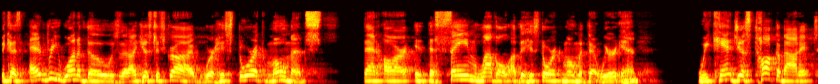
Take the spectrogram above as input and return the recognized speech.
Because every one of those that I just described were historic moments that are at the same level of the historic moment that we're in. We can't just talk about it.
